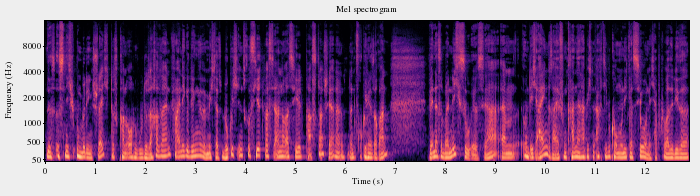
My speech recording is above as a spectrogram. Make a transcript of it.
Das ist nicht unbedingt schlecht, das kann auch eine gute Sache sein für einige Dinge. Wenn mich das wirklich interessiert, was der andere erzählt, passt das, ja, dann, dann gucke ich mir das auch an. Wenn das aber nicht so ist, ja, ähm, und ich eingreifen kann, dann habe ich eine aktive Kommunikation. Ich habe quasi diese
